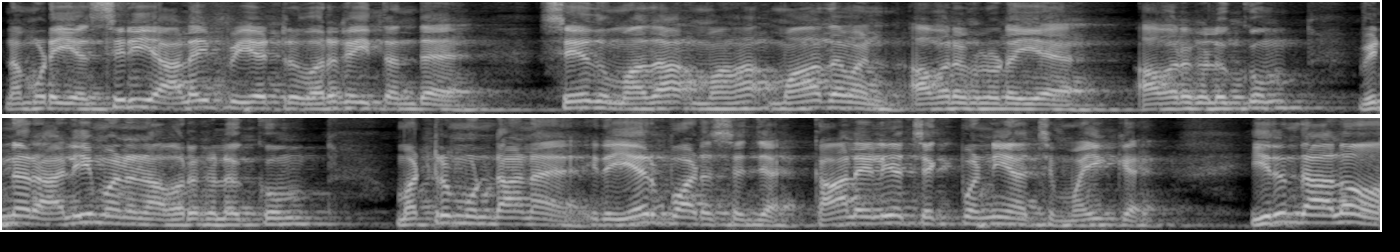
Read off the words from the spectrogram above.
நம்முடைய சிறிய அழைப்பு ஏற்று வருகை தந்த சேது மதா மகா மாதவன் அவர்களுடைய அவர்களுக்கும் வின்னர் அலிமணன் அவர்களுக்கும் மற்றும் உண்டான இதை ஏற்பாடு செஞ்ச காலையிலேயே செக் பண்ணியாச்சு மைக்கை. இருந்தாலும்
